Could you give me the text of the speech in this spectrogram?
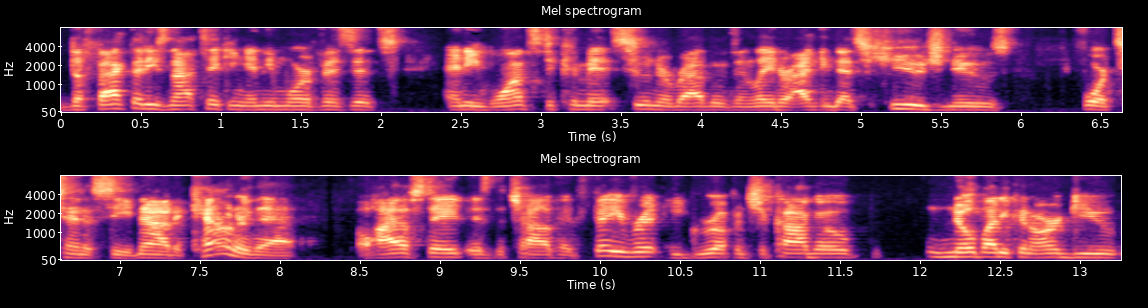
the fact that he's not taking any more visits and he wants to commit sooner rather than later, I think that's huge news for Tennessee. Now, to counter that, Ohio State is the childhood favorite. He grew up in Chicago. Nobody can argue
